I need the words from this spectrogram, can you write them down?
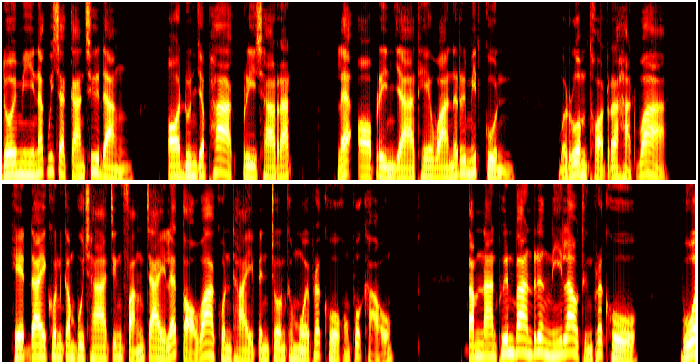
โดยมีนักวิชาการชื่อดัง อดุลยภาค ปรีชารัตนและอปริญญาเทวานฤมิตกุล มาร่วมถอดรหัสว่า เหตุใดคนกัมพูชาจึงฝังใจและต่อว่าคนไทยเป็นโจรขโมยพระโคของพวกเขา ตำนานพื้นบ้านเรื่องนี้เล่าถึงพระโค บัว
